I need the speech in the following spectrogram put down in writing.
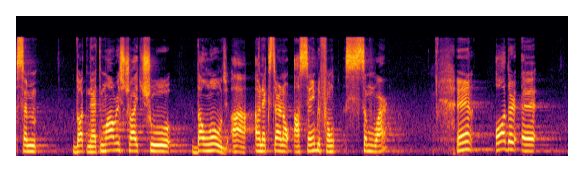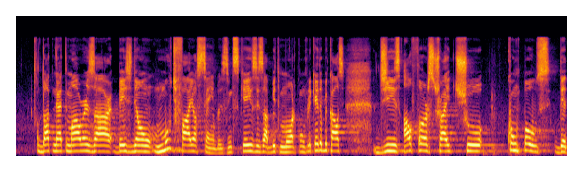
some .NET malware try to download uh, an external assembly from somewhere and other uh, .NET malwares are based on multi-file assemblies. In this case, it's a bit more complicated because these authors try to compose the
